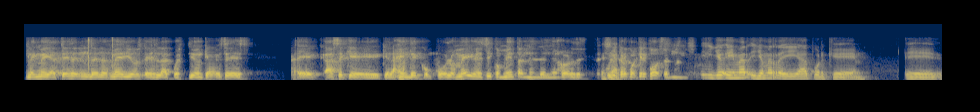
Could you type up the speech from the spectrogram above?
la inmediatez de, de, los medios, es la cuestión que a veces eh, hace que, que, la gente, o los medios en sí, cometan el, error de, publicar cualquier cosa. Y yo, y, me, y yo me reía porque eh,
